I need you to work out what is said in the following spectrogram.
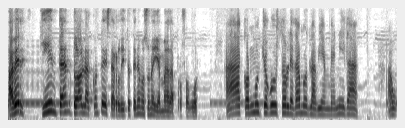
A ver, ¿quién tanto habla? Contesta, Rudito. Tenemos una llamada, por favor. Ah, con mucho gusto le damos la bienvenida a un,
